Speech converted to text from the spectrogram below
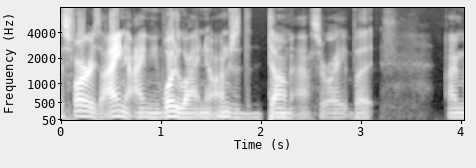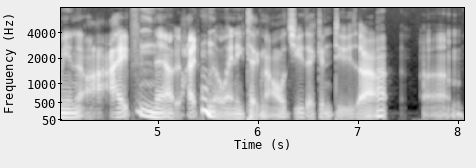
as far as i know i mean what do i know? I'm just a dumbass right? But i mean i've never i don't know any technology that can do that um,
